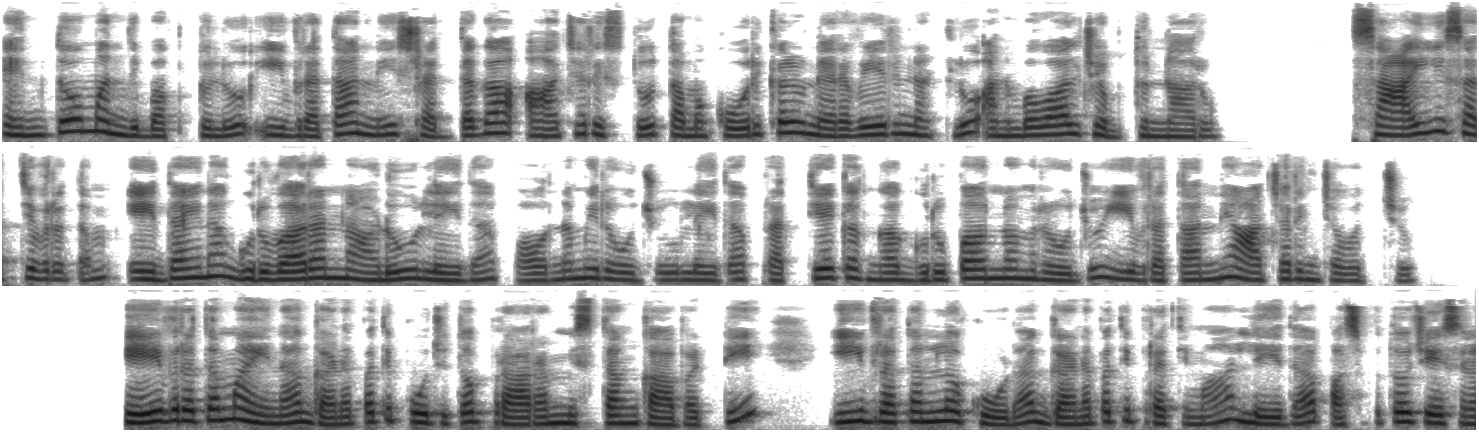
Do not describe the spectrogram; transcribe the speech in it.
ఎంతోమంది భక్తులు ఈ వ్రతాన్ని శ్రద్ధగా ఆచరిస్తూ తమ కోరికలు నెరవేరినట్లు అనుభవాలు చెబుతున్నారు. సాయి సత్యవ్రతం ఏదైనా గురువారం నాడు లేదా పౌర్ణమి రోజు లేదా ప్రత్యేకంగా గురు పౌర్ణమి రోజు ఈ వ్రతాన్ని ఆచరించవచ్చు. ఏ వ్రతం అయినా గణపతి పూజతో ప్రారంభిస్తాం కాబట్టి ఈ వ్రతంలో కూడా గణపతి ప్రతిమ లేదా పసుపుతో చేసిన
